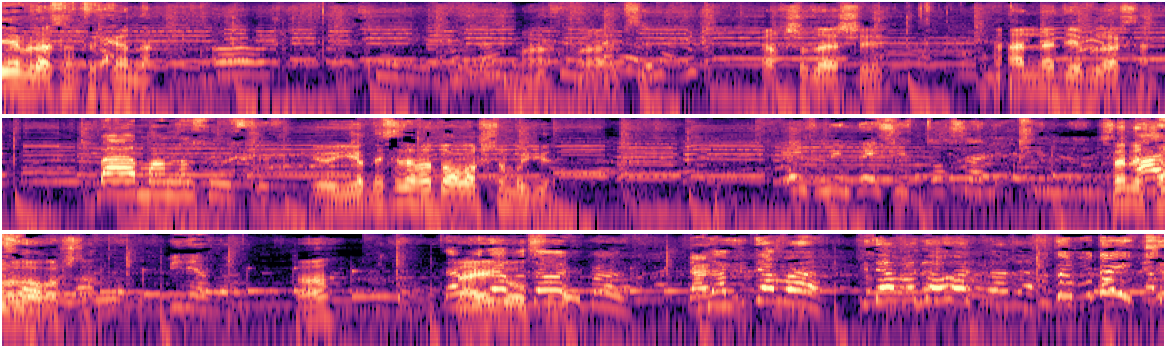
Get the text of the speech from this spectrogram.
Deyə bilərsən Türkanla? Hə, hə. Yaxşıdır hər şey. Hələ nə deyə bilərsən? Ben bana suysuz. Yox, yox. Neçə dəfə dalaşdın bu gün? 3592 min. Sən neçə dəfə dalaşdın? Bir defa. Ha? Dəqiq olsun. Bir defa. Bir defa. Bir defa dolaşmadı. Bu da bu da iki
